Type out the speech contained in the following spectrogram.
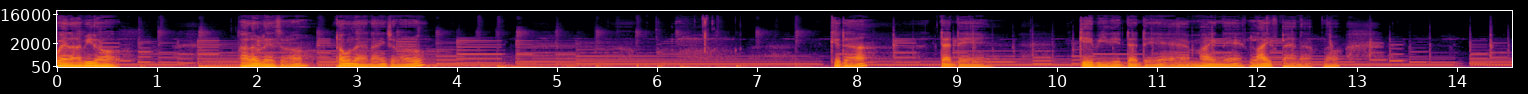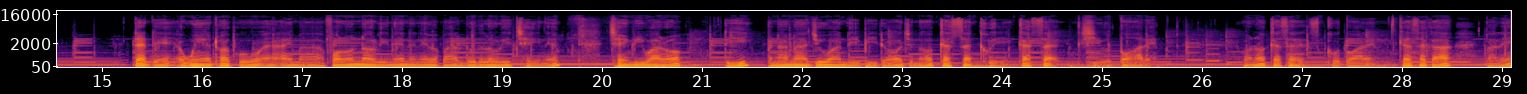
ဝယ်လာပြီးတော့မလုပ်လဲဆိုတော့ထုံးစံတိုင်းကျွန်တော်တို့ ဂီတာတက်တယ် KB တွေတက်တယ်အဲမိုက်နဲ့ live banner เนาะတက်တယ်အဝင်အထွက်ကိုအဲအဲ့မှာ follow note လေးနဲ့နည်းနည်းပါးပါလိုသလိုလေးချိန်တယ်ချိန်ပြီးတော့ဒီ banana ဂျိုးကနေပြီးတော့ကျွန်တော် cassette ခွေ cassette ရှိကိုသွားတယ်ပေါ့နော် cassette ကိုသွားတယ် cassette ကဗာလဲ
